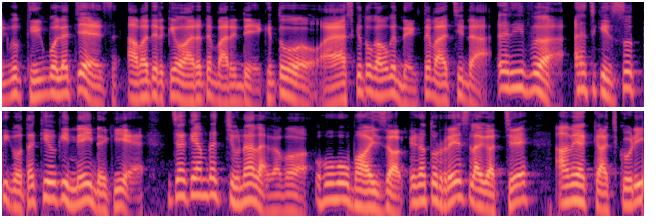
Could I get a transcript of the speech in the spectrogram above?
একদম ঠিক বলেছিস। আমাদের কেউ হারাতে পারেনি, কিন্তু আজকে তো কাউকে দেখতে পাচ্ছি না। আরে বাহ, আজকে সত্যি কথা কেউ কি নেই নাকি? যাকে আমরা চুনা লাগাবো। ও ভাই সাহেব এটা তো রেস লাগাচ্ছে। আমি এক কাজ করি,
